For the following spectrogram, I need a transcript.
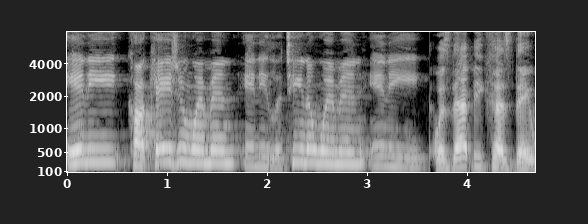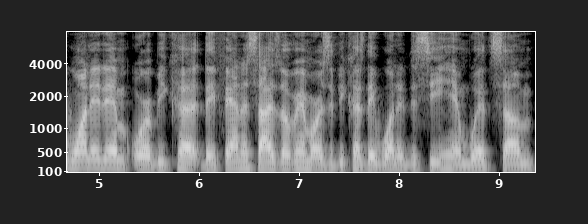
any Caucasian women, any Latina women, any. Was that because they wanted him or because they fantasized over him, or is it because they wanted to see him with some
